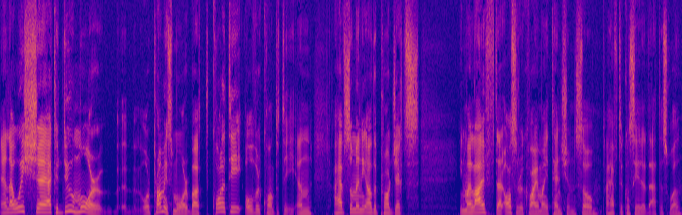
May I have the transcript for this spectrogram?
And I wish uh, I could do more uh, or promise more, but quality over quantity. And I have so many other projects in my life that also require my attention, so I have to consider that as well.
